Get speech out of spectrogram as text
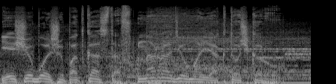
Еще больше подкастов на радиомаяк.ру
